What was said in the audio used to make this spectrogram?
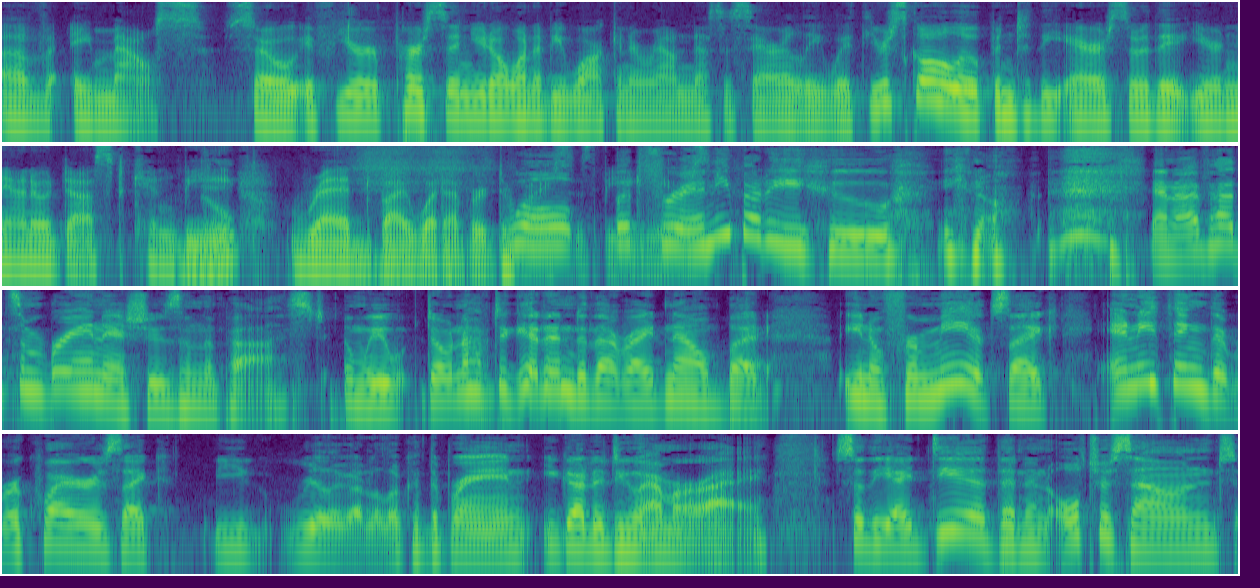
of a mouse. So if you're a person, you don't want to be walking around necessarily with your skull open to the air so that your nano dust can be nope. read by whatever device well, is being But for used. anybody who, you know, and I've had some brain issues in the past, and we don't have to get into that right now, but, right. you know, for me, it's like anything that requires like you really got to look at the brain. You got to do MRI. So the idea that an ultrasound,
